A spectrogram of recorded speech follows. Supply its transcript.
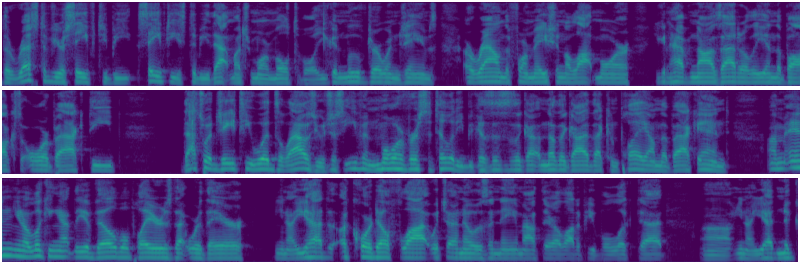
the rest of your safety be safeties to be that much more multiple. You can move Derwin James around the formation a lot more. You can have Nas Adderley in the box or back deep. That's what JT Woods allows you. It's just even more versatility because this is a guy, another guy that can play on the back end. Um, and you know, looking at the available players that were there, you know, you had a Cordale Flott, which I know is a name out there. A lot of people looked at. Uh, you know, you had Nic-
